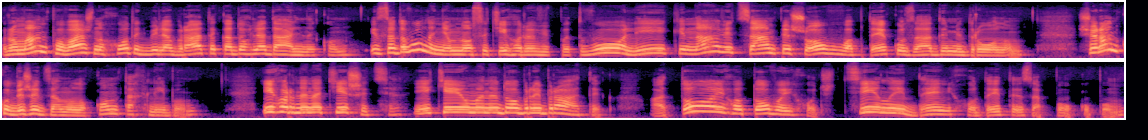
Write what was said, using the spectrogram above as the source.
Роман поважно ходить біля братика доглядальником. Із задоволенням носить Ігореві питво, ліки, навіть сам пішов в аптеку за димідролом. Щоранку біжить за молоком та хлібом. Ігор не натішиться, який у мене добрий братик, а той готовий хоч цілий день ходити за покупом.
